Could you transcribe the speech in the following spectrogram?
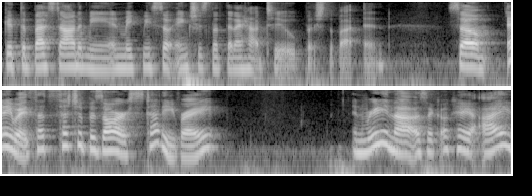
get the best out of me and make me so anxious that then I had to push the button. So, anyways, that's such a bizarre study, right? And reading that, I was like, okay, I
